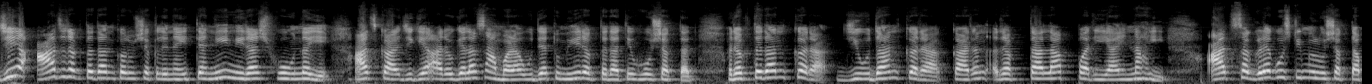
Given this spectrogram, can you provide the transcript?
जे आज रक्तदान करू शकले नाही त्यांनी निराश होऊ नये. आज काळजी घ्या आरोग्याला सांभाळा. उद्या तुम्ही रक्तदाते होऊ शकतात. रक्तदान करा जीवदान करा कारण रक्ताला पर्याय नाही. आज सगळ्या गोष्टी मिळू शकतात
